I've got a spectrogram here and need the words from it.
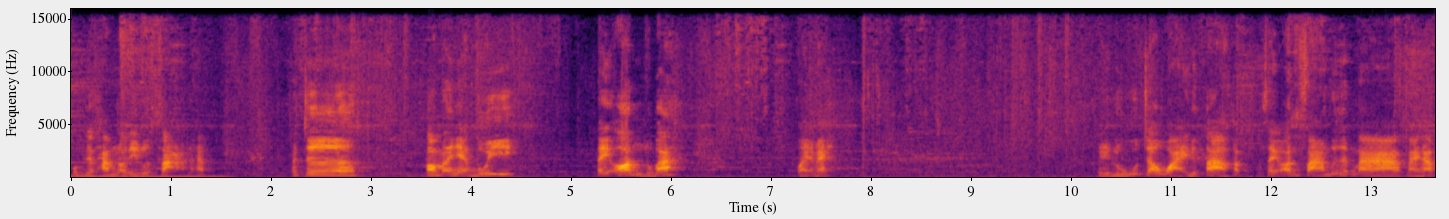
ผมจะทำนอริรุสสามนะครับมาเจอพร้อมอะไรเนี่ย บุย ไซออนถูกปะไหวไหมไม่รู้จะไหวหรือเปล่าครับไซออนฟาร์มเลือดมาไปครับ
